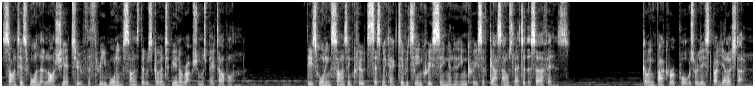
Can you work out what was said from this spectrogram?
Scientists warned that last year two of the three warning signs there was going to be an eruption was picked up on. These warning signs include seismic activity increasing and an increase of gas outlet at the surface. Going back, a report was released by Yellowstone.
